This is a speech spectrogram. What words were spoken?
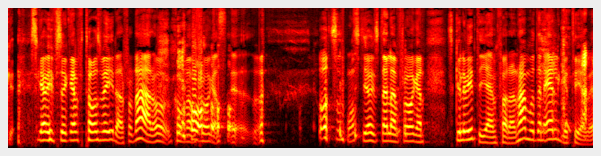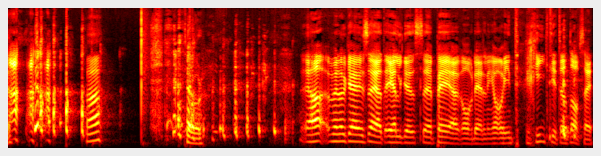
Ska, ska vi försöka ta oss vidare från det här och komma och fråga? Och så måste jag ju ställa frågan. Skulle vi inte jämföra den här mot en LG-TV? Va? Tor? Ja, men då kan jag ju säga att LGs eh, PR-avdelning har inte riktigt hört av sig.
